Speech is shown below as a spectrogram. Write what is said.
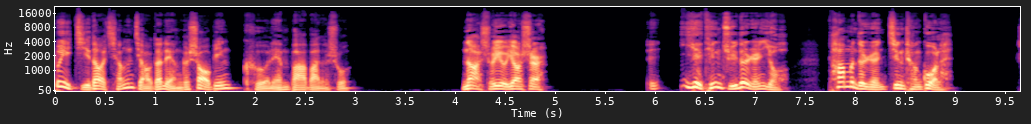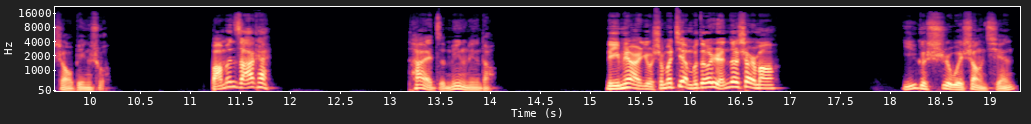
被挤到墙角的两个哨兵可怜巴巴的说：“那谁有钥匙？”“呃，叶庭局的人有，他们的人经常过来。”哨兵说：“把门砸开。”太子命令道：“里面有什么见不得人的事吗？”一个侍卫上前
